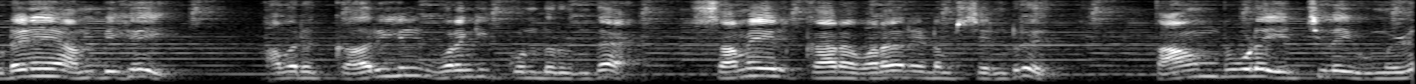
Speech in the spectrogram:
உடனே அம்பிகை அவருக்கு அருகில் உறங்கிக் கொண்டிருந்த சமையல்கார வரதனிடம் சென்று தாம்பூல எச்சிலை உமிழ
